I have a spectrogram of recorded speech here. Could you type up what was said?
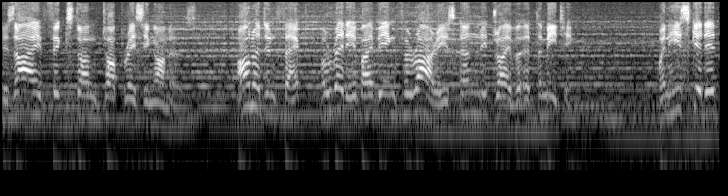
his eye fixed on top racing honours. Honoured, in fact, already by being Ferrari's only driver at the meeting. When he skidded,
